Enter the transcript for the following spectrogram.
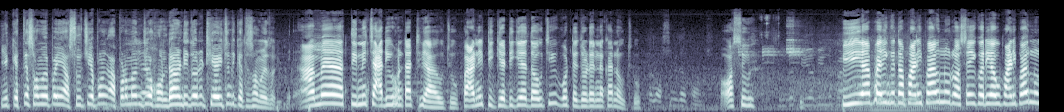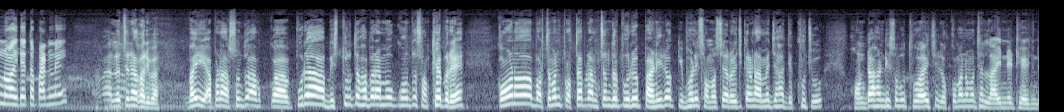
ଇଏ କେତେ ସମୟ ପାଇଁ ଆସୁଛି ଆପଣ ଆପଣମାନେ ଯେଉଁ ହଣ୍ଡାହାଣ୍ଡି ଧରି ଠିଆ ହେଇଛନ୍ତି କେତେ ସମୟ ଧରି ଆମେ ତିନି ଚାରି ଘଣ୍ଟା ଠିଆ ହେଉଛୁ ପାଣି ଟିକେ ଟିକେ ଦେଉଛି ଗୋଟେ ଯୋଡ଼େ ଲେଖା ନେଉଛୁ ଅସୁବିଧା ପିଇବା ପାଇଁ ତ ପାଣି ପାଉନୁ ରୋଷେଇ କରିବାକୁ ପାଣି ପାଉନୁ ନଈରେ ତ ପାଣି ନାହିଁ ଆଲୋଚନା କରିବା ভাই আপনার আসন্তু পুরা বিস্তৃত ভাবে আমি কুহতু সংক্ষেপে কোণ বর্তমান প্রতাপ রামচন্দ্রপুর পাণির কিভাবে সমস্যা রয়েছে কারণ আমি যা দেখুছু হণ্ডা হাঁডি সব থুয়া হয়েছে লোক লাইনে ঠিয়া হয়েছেন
